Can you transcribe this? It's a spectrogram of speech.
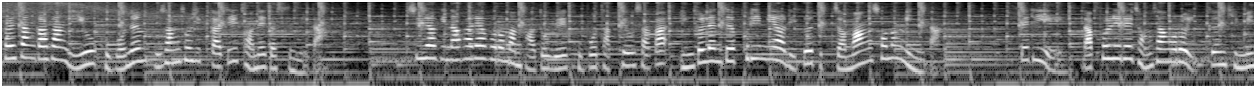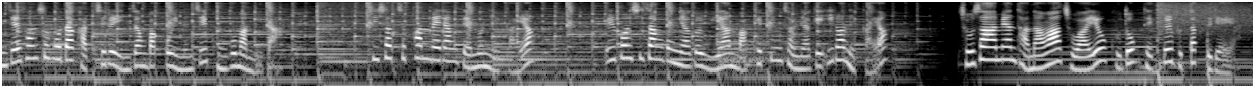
설상가상 이후 구보는 부상 소식까지 전해졌습니다. 실력이나 활약으로만 봐도 왜 구보 다케우사가 잉글랜드 프리미어리그 득점왕 손흥민이다. 세리에 나폴리를 정상으로 이끈 김민재 선수보다 가치를 인정받고 있는지 궁금합니다. 티셔츠 판매량 때문일까요? 일본 시장 공략을 위한 마케팅 전략의 일환일까요? 조사하면 다나와 좋아요, 구독, 댓글 부탁드려요.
